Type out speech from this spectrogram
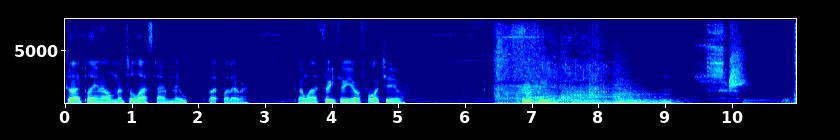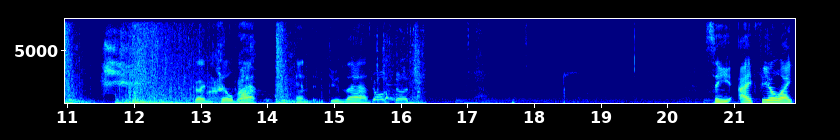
did I play an elemental last time? Nope, but whatever. Do I want a 3-3 or 4-2? 3-3? Hmm. Go ahead and kill that, and then do that. Job done. See, I feel like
